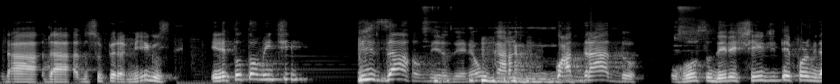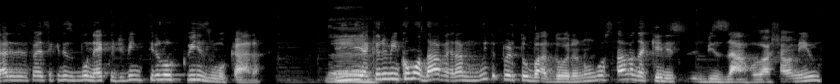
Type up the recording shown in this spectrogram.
da, da dos Super Amigos, ele é totalmente bizarro mesmo. Ele é um cara quadrado. O rosto dele é cheio de deformidades, ele parece aqueles bonecos de ventriloquismo, cara. E É, aquilo me incomodava, era muito perturbador. Eu não gostava daqueles bizarros. Eu achava meio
